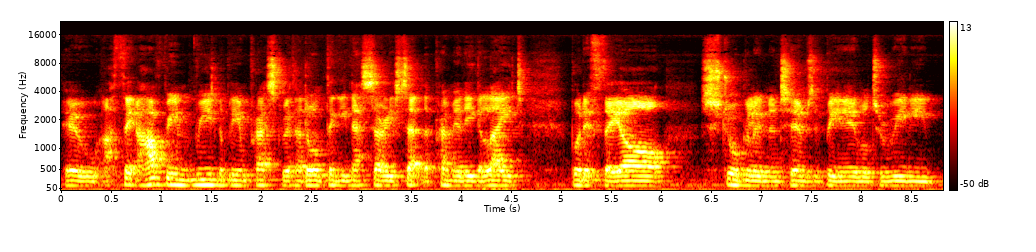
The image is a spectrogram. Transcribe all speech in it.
who I think I have been reasonably impressed with. I don't think he necessarily set the Premier League alight, but if they are struggling in terms of being able to really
